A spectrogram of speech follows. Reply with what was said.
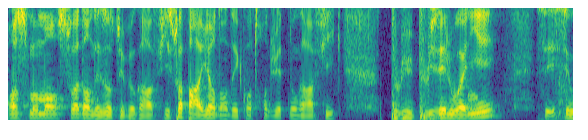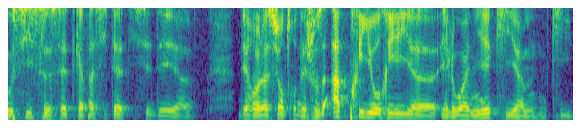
en, ce moment, soit dans des autobiographies, soit par ailleurs dans des comptes rendus ethnographiques plus, plus éloignés. C'est aussi cette capacité à tisser des des relations entre des choses a priori euh, éloignées qui, euh, qui,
